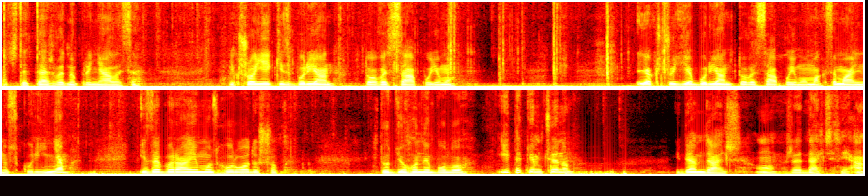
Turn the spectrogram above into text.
Бачите, теж видно прийнялася. Якщо є якийсь бур'ян, то висапуємо. Якщо є бур'ян, то висапуємо максимально з корінням і забираємо з городу, щоб тут його не було. І таким чином йдемо далі. О, вже далі. А.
